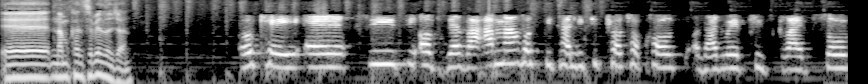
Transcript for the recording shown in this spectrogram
eh namkha nisebenza njani? Okay, uh, see, see, observe ama hospitality protocols that were prescribed. So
